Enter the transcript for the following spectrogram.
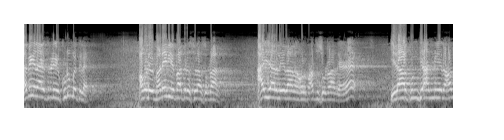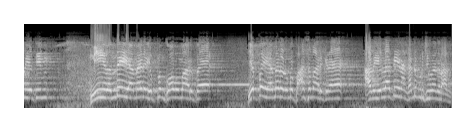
நபிகளாயத்தினுடைய குடும்பத்தில் அவங்களுடைய மனைவியை பார்த்து ரசூலா சொல்றாங்க. ஆயிஷா ரலியல்லாஹு அவங்கள பார்த்து சொல்றாங்க இதா குந்தி அன்னி ராவியத்தின் நீ வந்து என் மேல எப்ப கோபமா இருப்ப? எப்ப என் மேல ரொம்ப பாசமா இருக்கிற? அது எல்லாத்தையும் நான் கண்டுபிடிச்சிருவேங்கிறாங்க.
